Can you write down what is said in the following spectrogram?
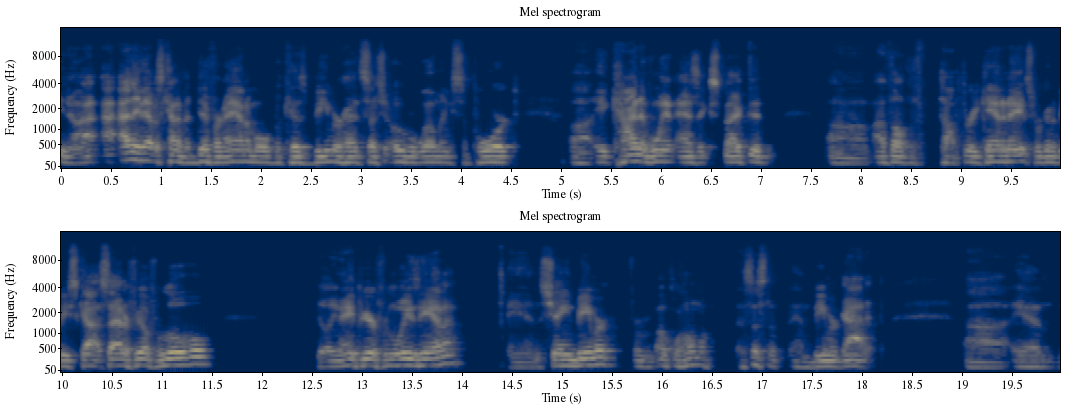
you know, I, I, think that was kind of a different animal because Beamer had such overwhelming support. Uh, it kind of went as expected. Uh, I thought the top three candidates were going to be Scott Satterfield from Louisville, Billy Napier from Louisiana, and Shane Beamer from Oklahoma, assistant. And Beamer got it. Uh, and,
